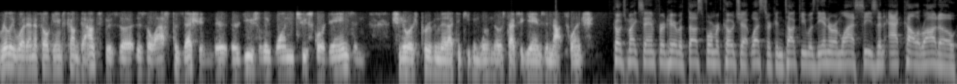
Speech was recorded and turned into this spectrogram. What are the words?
really what NFL games come down to is the is the last possession. They're they're usually one two score games, and Shedeur has proven that I think he can win those types of games and not flinch. Coach Mike Sanford here with us, former coach at Western Kentucky, was the interim last season at Colorado.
